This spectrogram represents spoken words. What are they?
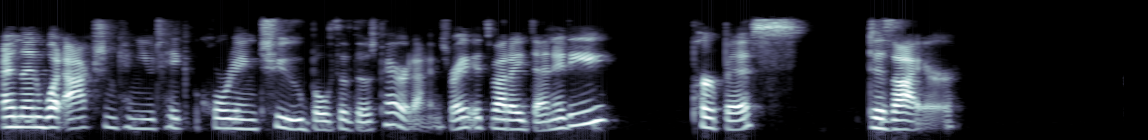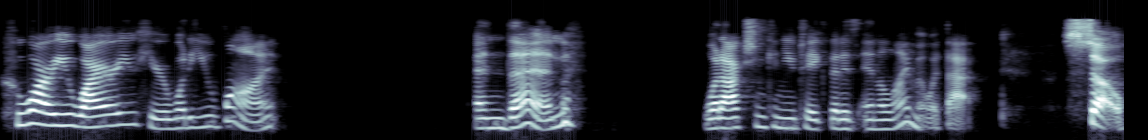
And then what action can you take according to both of those paradigms, right? It's about identity, purpose, desire. Who are you? Why are you here? What do you want? And then what action can you take that is in alignment with that? So,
